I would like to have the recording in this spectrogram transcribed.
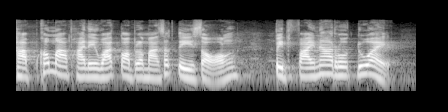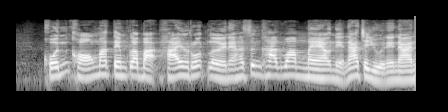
ขับเข้ามาภายในวัดตอนประมาณสักตีสองปิดไฟหน้ารถด้วย ขนของมาเต็มกระบะท้ายรถเลยนะฮะซึ่งคาดว่าแมวเนี่ยน่าจะอยู่ในนั้น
